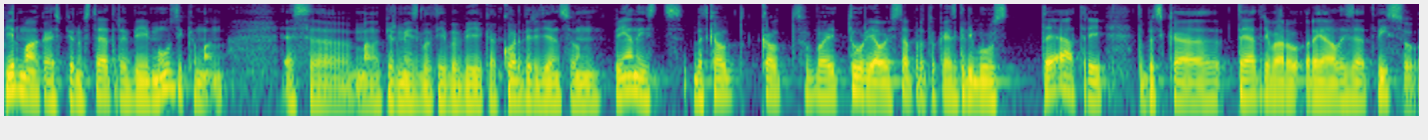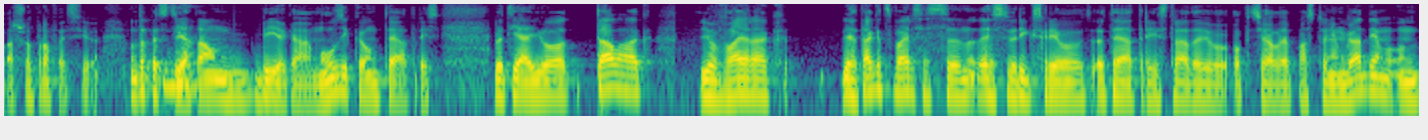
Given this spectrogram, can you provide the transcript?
pirmākais pirms teātra bija mūzika. Man. Es, uh, mana pirmā izglītība bija kā kordiriģents un pianists, bet kaut, kaut vai tur jau es sapratu, ka es gribu uz teātrī, tāpēc ka teātrī varu realizēt visu ar šo profesiju. Un tāpēc. Jā, Jā. tā un bija kā mūzika un teātris. Bet jā, jo tālāk, jo vairāk. Jā, tagad vairs es, es Rīgas Krievu teātrī strādāju oficiāli ap astoņiem gadiem, un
